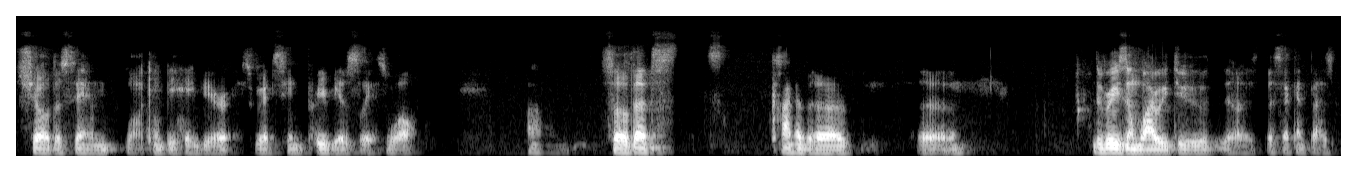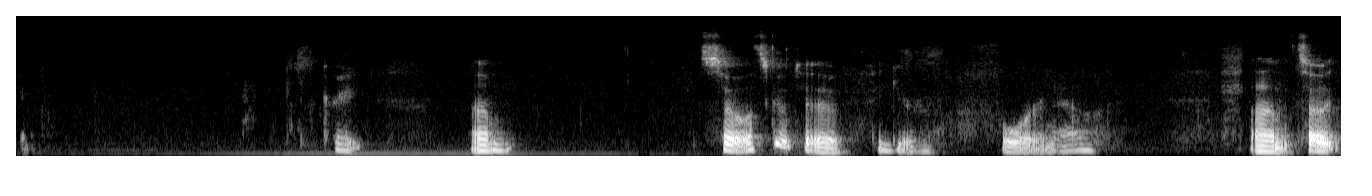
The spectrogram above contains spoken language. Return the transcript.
show the same blocking behavior as we had seen previously as well. Um, so that's kind of the, the, the reason why we do the, the second pass. Great. Um, so let's go to figure four now. Um, so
